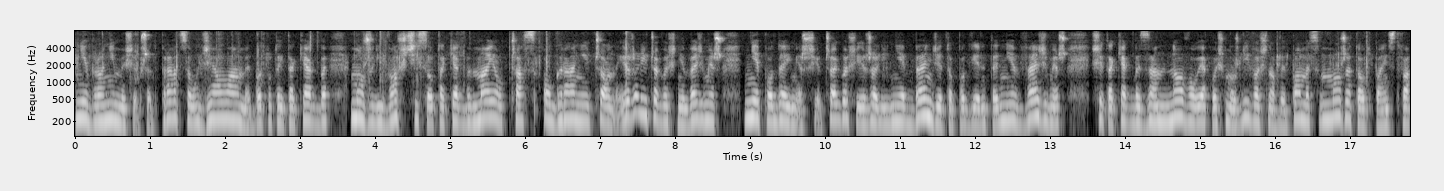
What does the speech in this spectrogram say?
nie bronimy się przed pracą, działamy, bo tutaj tak jakby możliwości są tak jakby mają czas ograniczony. Jeżeli czegoś nie weźmiesz, nie podejmiesz się czegoś, jeżeli nie będzie to podjęte, nie weźmiesz się tak jakby za nową jakąś możliwość, nowy pomysł, może to od Państwa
